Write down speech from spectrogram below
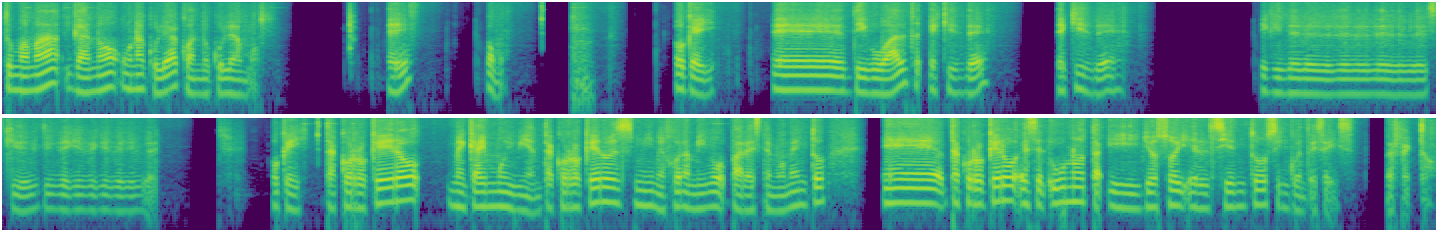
Tu mamá ganó una culea cuando culeamos. ¿Eh? ¿Cómo? Ok. Eh, Digualt XD. XD. XD. Ok, Taco Roquero me cae muy bien. Taco Roquero es mi mejor amigo para este momento. Eh, Taco Roquero es el 1 y yo soy el 156. Perfecto.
